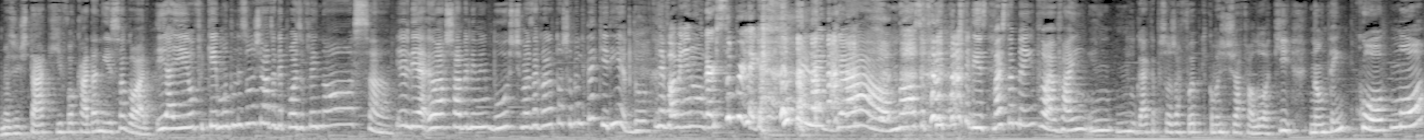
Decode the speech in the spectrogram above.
mas a gente tá aqui focada nisso agora. E aí eu fiquei muito lisonjeada depois. Eu falei, nossa, ele, é- eu achava ele um embuste, mas agora eu tô achando ele até querido. Levou a menina num lugar super legal. Super legal! Nossa, eu fiquei muito feliz. Mas também vai, vai em, em um lugar que a pessoa já foi, porque como a gente já falou aqui, não tem como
